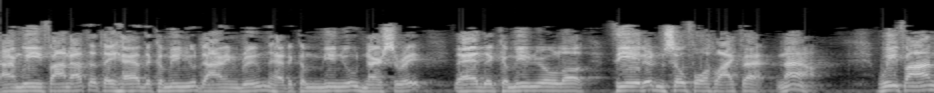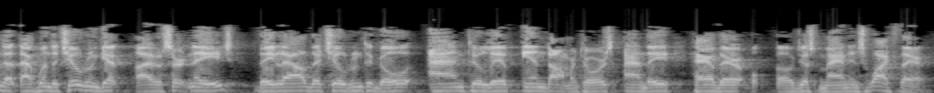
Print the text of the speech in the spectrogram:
And we found out that they had the communal dining room, they had the communal nursery, they had the communal uh, theater and so forth like that. Now, we find that, that when the children get at a certain age, they allow their children to go and to live in dormitories and they have their uh, just man and his wife there.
